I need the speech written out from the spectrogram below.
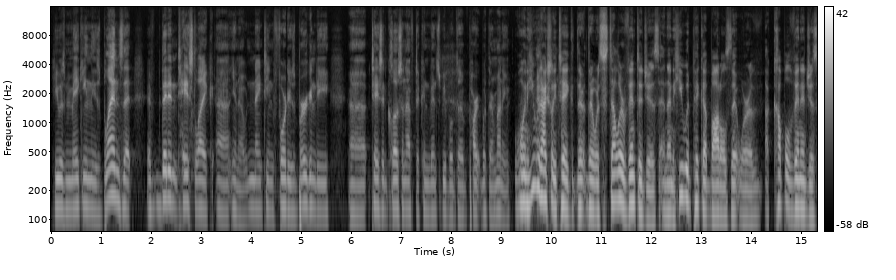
he was making these blends that if they didn't taste like uh, you know 1940s Burgundy, uh, tasted close enough to convince people to part with their money. Well, and he would actually take there. There was stellar vintages, and then he would pick up bottles that were a, a couple vintages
